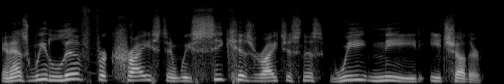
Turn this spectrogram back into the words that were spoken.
And as we live for Christ and we seek his righteousness, we need each other.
